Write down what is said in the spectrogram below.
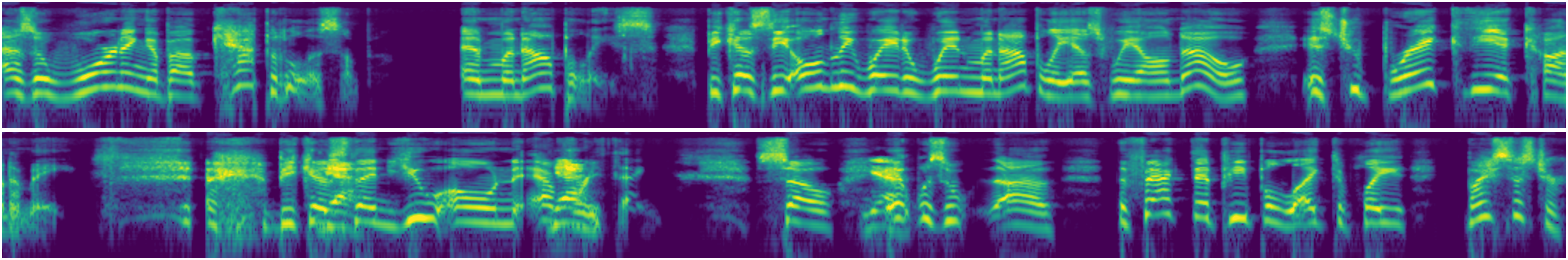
as a warning about capitalism and monopolies because the only way to win monopoly as we all know is to break the economy because Yeah. then you own everything so Yeah. it was uh, the fact that people like to play my sister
